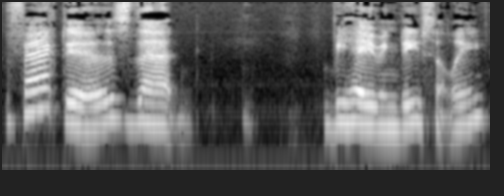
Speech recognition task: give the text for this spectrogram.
The fact is that behaving decently,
